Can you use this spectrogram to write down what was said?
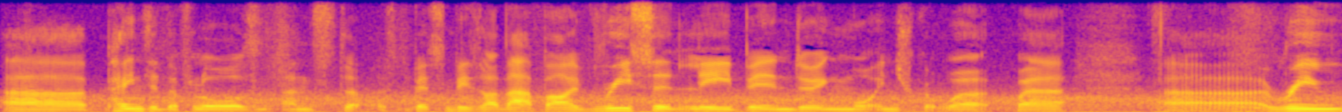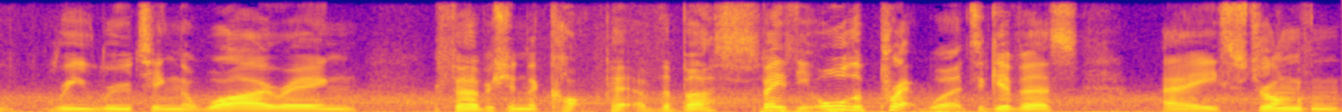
Uh, painted the floors and bits and pieces like that. But I've recently been doing more intricate work where uh, re- rerouting the wiring, refurbishing the cockpit of the bus. Basically, all the prep work to give us a strong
